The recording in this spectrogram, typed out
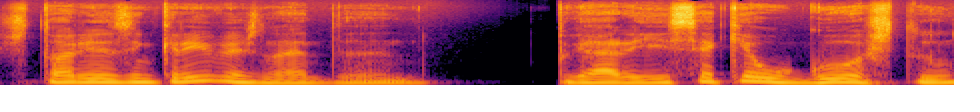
histórias incríveis, não é? De, de pegar isso é que é o gosto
